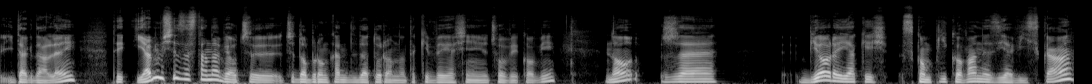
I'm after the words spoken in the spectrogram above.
i tak dalej, ja bym się zastanawiał, czy, czy dobrą kandydaturą na takie wyjaśnienie człowiekowi, no, że biorę jakieś skomplikowane zjawiska,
